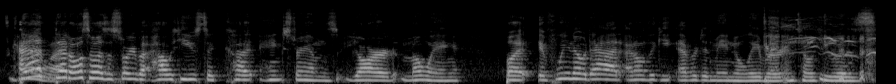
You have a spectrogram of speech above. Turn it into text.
it's kind Dad, of like, Dad also has a story about how he used to cut Hank Stram's yard mowing. But if we know Dad, I don't think he ever did manual labor until he was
